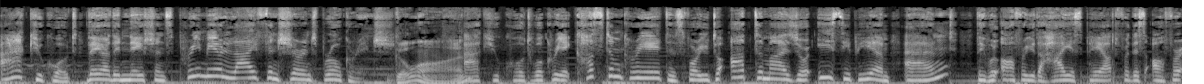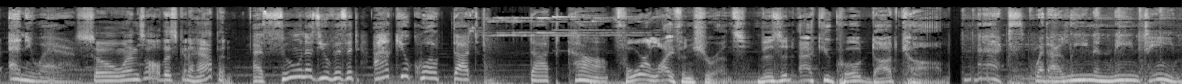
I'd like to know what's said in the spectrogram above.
AccuQuote. They are the nation's premier life insurance brokerage. Go on. AccuQuote will create custom creatives for you to optimize your ECPM and they will offer you the highest payout for this offer anywhere. So when's all this going to happen? As soon as you visit AccuQuote.com. For life insurance, visit AccuQuote.com. Next, with our lean and mean team,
